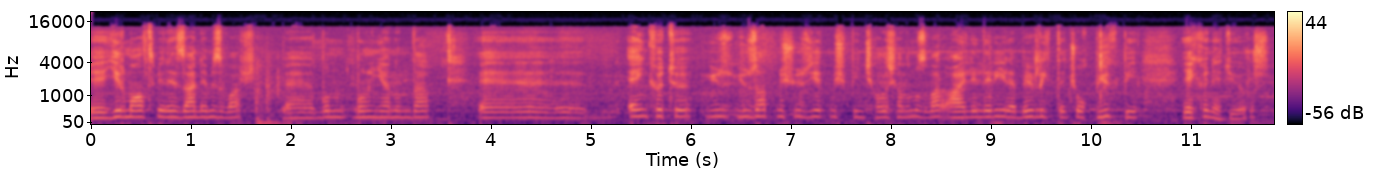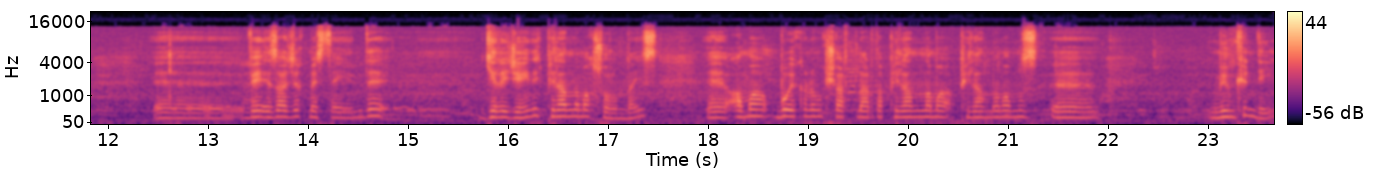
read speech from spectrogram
e, 26 bin eczanemiz var. E, bunun, bunun yanında e, en kötü 160-170 bin çalışanımız var. Aileleriyle birlikte çok büyük bir yakın ediyoruz. E, ve eczacılık mesleğinde geleceğini planlamak zorundayız. E, ama bu ekonomik şartlarda planlama planlamamız e, mümkün değil.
